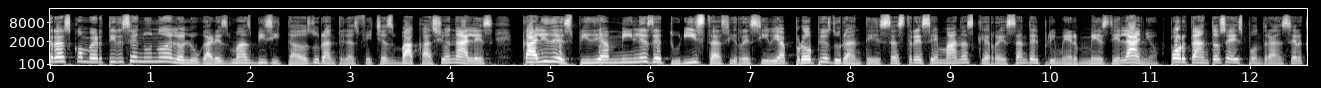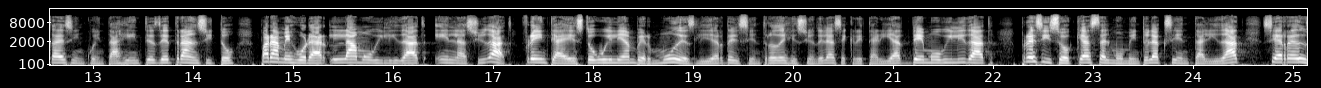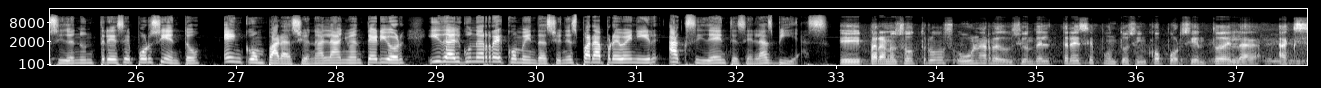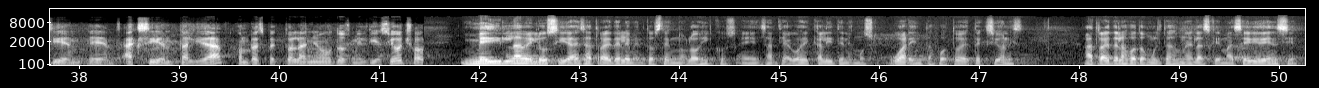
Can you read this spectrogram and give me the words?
Tras convertirse en uno de los lugares más visitados durante las fechas vacacionales, Cali despide a miles de turistas y recibe a propios durante estas tres semanas que restan del primer mes del año. Por tanto, se dispondrán cerca de 50 agentes de tránsito para mejorar la movilidad en la ciudad. Frente a esto, William Bermúdez, líder del Centro de Gestión de la Secretaría de Movilidad, precisó que hasta el momento la accidentalidad se ha reducido en un 13%, en comparación al año anterior y da algunas recomendaciones para prevenir accidentes en las vías. Eh, para nosotros hubo una reducción del 13.5% de la eh, accidentalidad con respecto al año 2018. Medir la velocidad es a través de elementos tecnológicos. En Santiago de Cali tenemos 40 fotodetecciones. A través de las fotomultas es una de las que más se evidencia.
